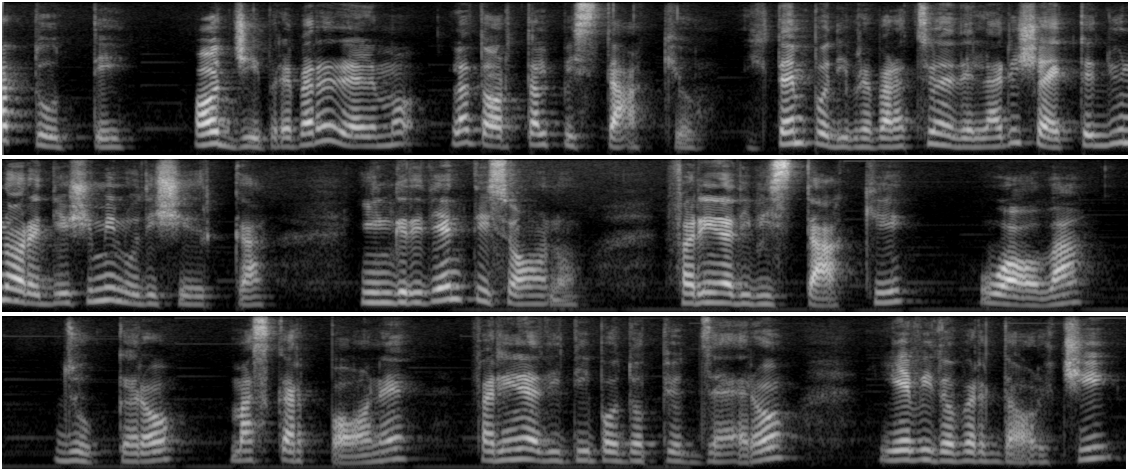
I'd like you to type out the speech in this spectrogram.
a tutti! Oggi prepareremo la torta al pistacchio. Il tempo di preparazione della ricetta è di 1 ora e 10 minuti circa. Gli ingredienti sono farina di pistacchi, uova, zucchero, mascarpone, farina di tipo 00, lievito per dolci,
